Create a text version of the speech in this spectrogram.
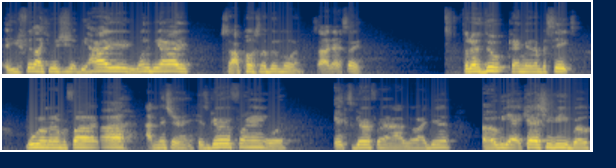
If you feel like you should be higher, you want to be higher, so I post a little bit more. So I gotta say. So that's Duke came in at number six. Moving on to number five. Uh, I mentioned his girlfriend or ex-girlfriend. I have no idea. Uh, we got Cashyvee, bro.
